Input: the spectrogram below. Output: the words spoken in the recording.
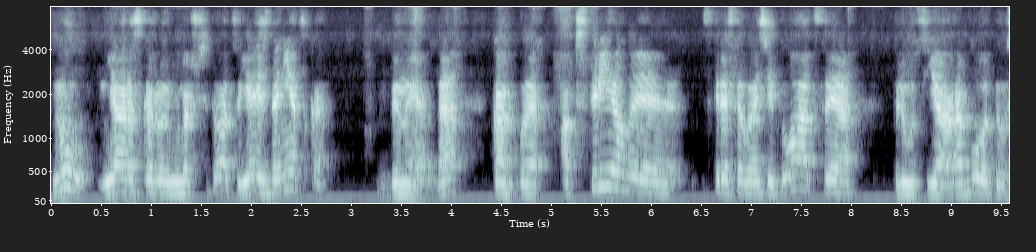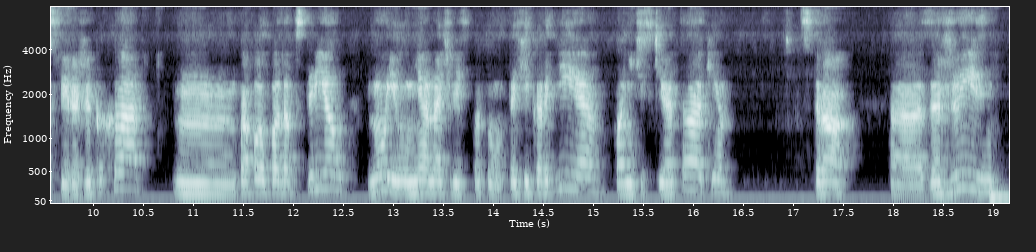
Ну, я расскажу небольшую ситуацию. Я из Донецка, ДНР, да, как бы обстрелы, стрессовая ситуация, плюс я работаю в сфере ЖКХ, попал под обстрел, ну и у меня начались потом тахикардия, панические атаки, страх э, за жизнь,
